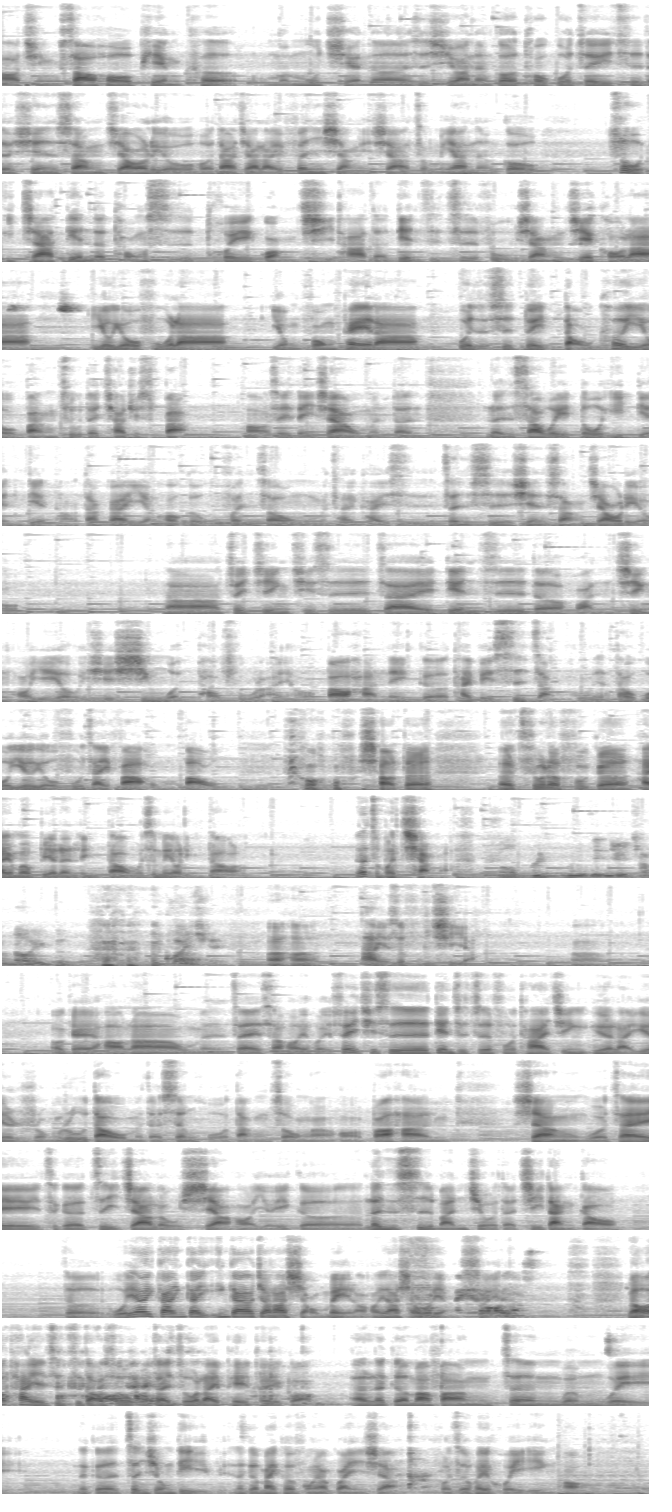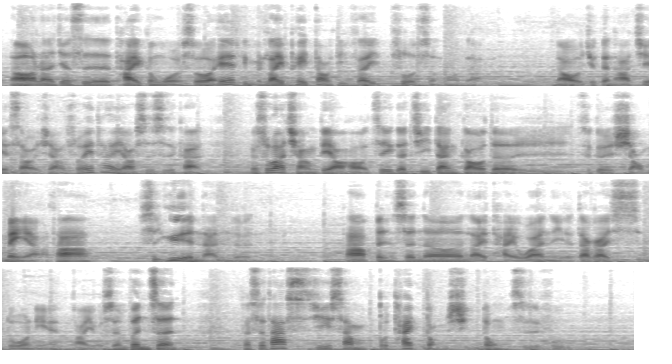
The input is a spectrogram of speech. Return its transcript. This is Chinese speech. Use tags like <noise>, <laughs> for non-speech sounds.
好，请稍后片刻。我们目前呢是希望能够透过这一次的线上交流，和大家来分享一下，怎么样能够做一家店的同时推广其他的电子支付，像街口啦、悠游付啦、永丰配啦，或者是对导客也有帮助的 ChargeSpot。好，所以等一下我们等人稍微多一点点啊，大概延后个五分钟，我们才开始正式线上交流。那最近其实，在电资的环境哦，也有一些新闻跑出来哦，包含那个台北市长哦，透过悠游付在发红包，<laughs> 我不晓得，呃，除了福哥，还有没有别人领到？我是没有领到了，那怎么抢啊？哦，我那天就抢到一个 <laughs> 一块钱，嗯哼，那也是福气呀，嗯。OK，好，那我们再稍后一会。所以其实电子支付它已经越来越融入到我们的生活当中啊，哈，包含像我在这个自己家楼下哈，有一个认识蛮久的鸡蛋糕的，我要应该应该应该要叫她小妹了，好像她小我两岁，<laughs> 然后她也是知道说我在做 Line Pay 推广，呃，那个麻烦郑文伟那个郑兄弟那个麦克风要关一下，否则会回音哈。然后呢，就是他也跟我说，哎，你们 Line Pay 到底在做什么的？然后我就跟他介绍一下，说，哎，他也要试试看。可是我要强调哈，这个鸡蛋糕的这个小妹啊，她是越南人，她本身呢来台湾也大概十多年啊，有身份证，可是她实际上不太懂行动支付，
